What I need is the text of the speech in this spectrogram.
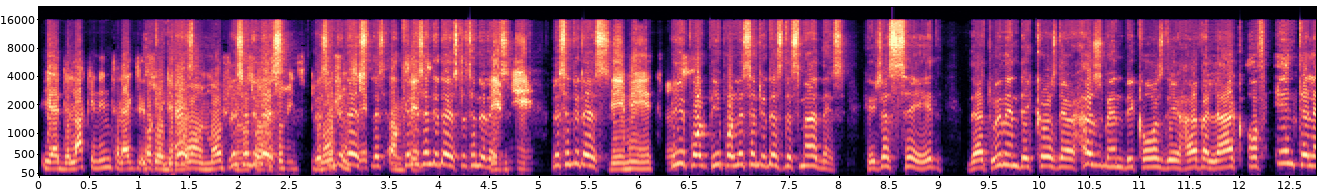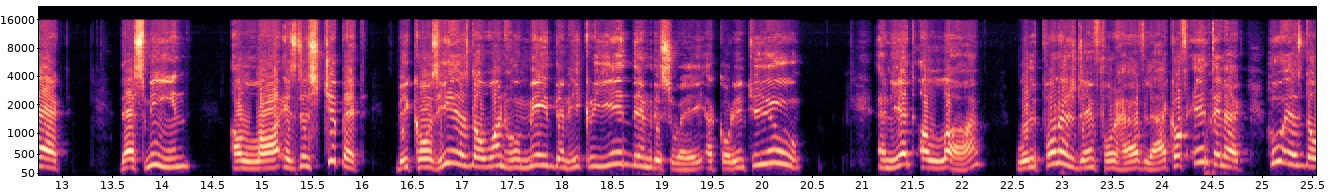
yeah, the lack in intellect. so Okay, they're guys, more emotional. Listen to so, this. so Listen to this. Listen, okay, listen to this. Listen to this. may, Listen to this. they may People, people, listen to this. This madness. He just said that women they curse their husband because they have a lack of intellect. That's mean Allah is the stupid because He is the one who made them. He created them this way according to you, and yet Allah will punish them for have lack of intellect. Who is the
